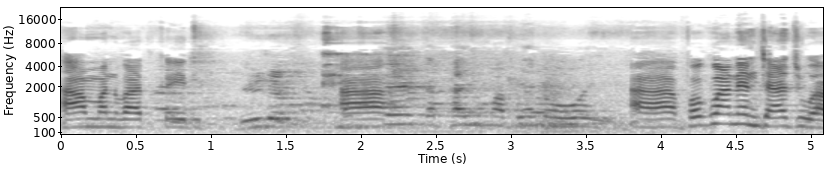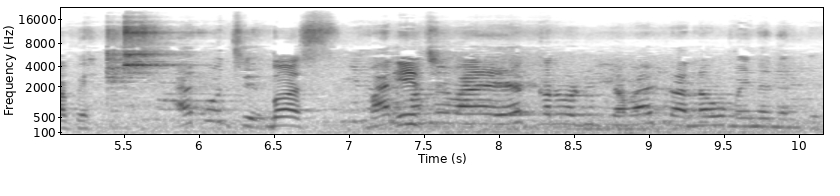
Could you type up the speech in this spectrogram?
હા મને વાત કરી. હા હા ભગવાન એને જાજુ આપે. આપ્યું જ છે. બસ. મારી મમ્મી વાંહે એક કરોડ રૂપિયા વાપરા નવ મહિનાની અંદર.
